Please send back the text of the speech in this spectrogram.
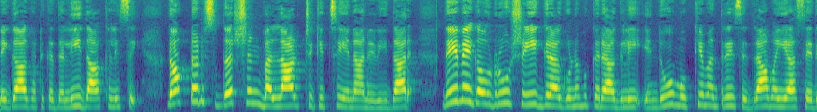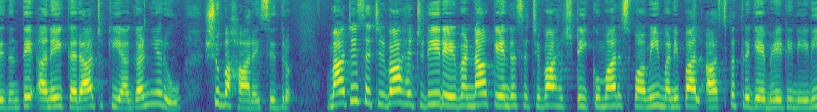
ನಿಗಾ ಘಟಕದಲ್ಲಿ ದಾಖಲಿಸಿ ಡಾಕ್ಟರ್ ಸುದರ್ಶನ್ ಬಲ್ಲಾಳ್ ಚಿಕಿತ್ಸೆಯನ್ನ ನೀಡಿದ್ದಾರೆ. ದೇವೇಗೌಡರು ಶೀಘ್ರ ಗುಣಮುಖರಾಗಲಿ ಎಂದು ಮುಖ್ಯಮಂತ್ರಿ ಸಿದ್ದರಾಮಯ್ಯ ಸೇರಿದಂತೆ ಅನೇಕ ರಾಜಕೀಯ ಗಣ್ಯರು ಶುಭ ಹಾರೈಸಿದ್ರು. ಮಾಜಿ ಸಚಿವ ಎಚ್ ಡಿ ರೇವಣ್ಣ, ಕೇಂದ್ರ ಸಚಿವ ಎಚ್ ಡಿ ಕುಮಾರಸ್ವಾಮಿ ಮಣಿಪಾಲ್ ಆಸ್ಪತ್ರೆಗೆ ಭೇಟಿ ನೀಡಿ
